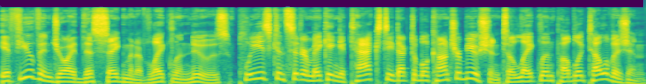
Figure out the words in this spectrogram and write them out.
If you've enjoyed this segment of Lakeland News, please consider making a tax-deductible contribution to Lakeland Public Television.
